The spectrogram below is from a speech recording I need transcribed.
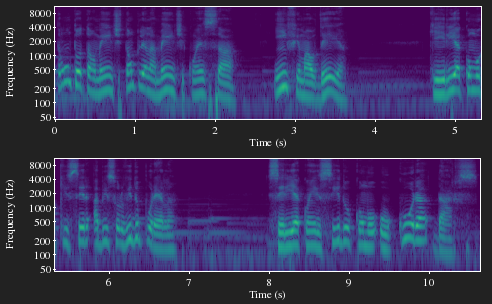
tão totalmente, tão plenamente com essa ínfima aldeia, que iria como que ser absorvido por ela. Seria conhecido como o cura d'Ars.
